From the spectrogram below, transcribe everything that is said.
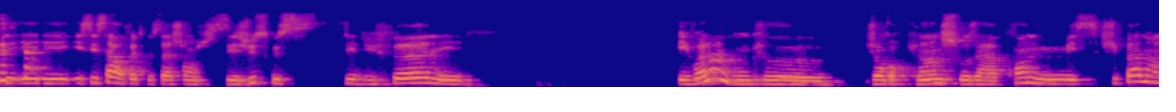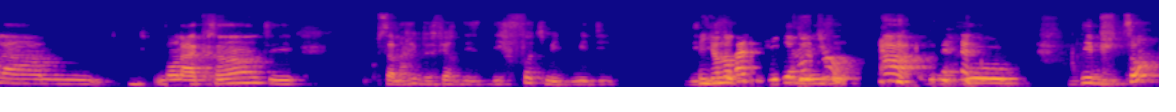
Et, c'est ça, en fait, que ça change. C'est juste que c'est du fun et, et voilà. Donc, euh, j'ai encore plein de choses à apprendre, mais je ne suis pas dans la, dans la crainte. Et ça m'arrive de faire des, des, fautes, mais, mais des, Il y en aura je veux dire, de niveau, ah, de niveau débutant.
